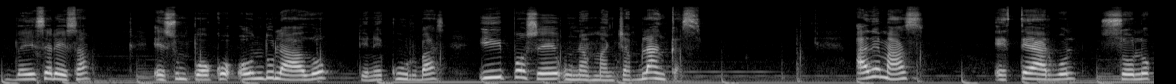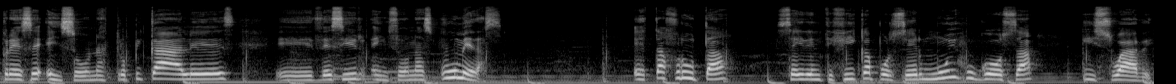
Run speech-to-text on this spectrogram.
de cereza es un poco ondulado, tiene curvas y posee unas manchas blancas. Además, este árbol solo crece en zonas tropicales, es decir, en zonas húmedas. Esta fruta se identifica por ser muy jugosa y suave.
